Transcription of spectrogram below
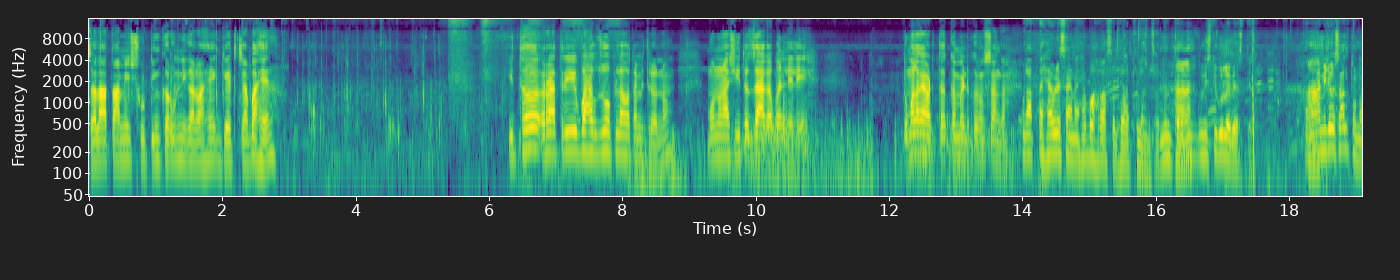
चला आता आम्ही शूटिंग करून निघालो आहे गेटच्या बाहेर. इथं रात्री वाघ झोपला होता मित्रांनो. म्हणून अशी इथं जागा बनलेली. तुम्हाला काय वाटतं? कमेंट करून सांगा. मग आता ह्या वेळेस आहे ना ह्या बहार असेल ह्या फुलांचा. नंतर. मग नुसती गुलाबी असते. कारण आम्ही ज्यावेळेस आलतो ना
